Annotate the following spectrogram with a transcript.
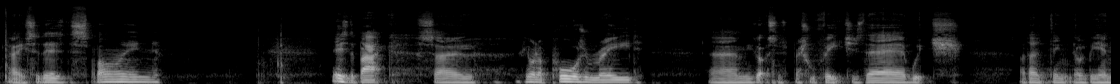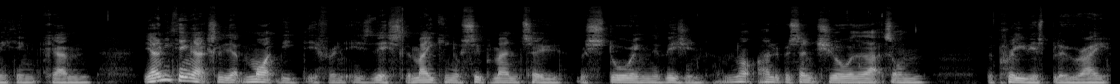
Okay, so there's the spine. There's the back. So, if you want to pause and read, um, you've got some special features there, which I don't think there'll be anything. Um, the only thing actually that might be different is this, the making of Superman 2, restoring the vision. I'm not 100% sure whether that's on the previous Blu-ray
